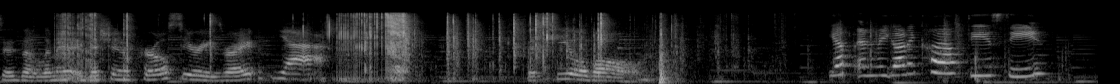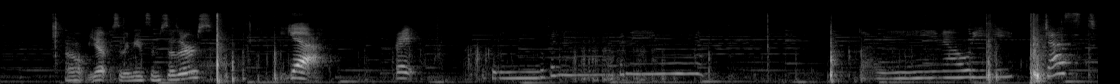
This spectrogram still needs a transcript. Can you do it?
This is the limited edition Pearl series, right? Yeah. The teal ball. Yep, and we gotta cut off these, see? Oh, yep, so we need some scissors. Yeah. Right. Opening, opening, opening. Finally, just.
